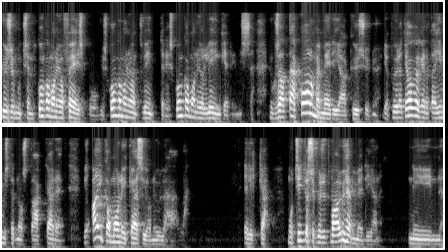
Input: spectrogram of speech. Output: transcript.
kysymyksen, että kuinka moni on Facebookissa, kuinka moni on Twitterissä, kuinka moni on LinkedInissä, niin kun sä oot tää kolme mediaa kysynyt ja pyydät joka kerta ihmisten nostaa kädet, niin aika moni käsi on ylhäällä. Elikkä, mutta sitten jos sä kysyt vain yhden median, niin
